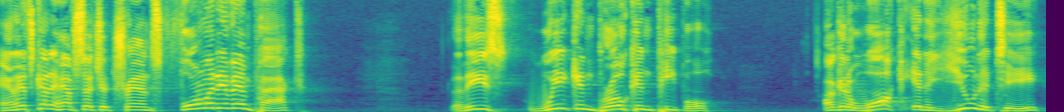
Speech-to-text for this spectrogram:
And it's going to have such a transformative impact that these weak and broken people are going to walk in a unity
